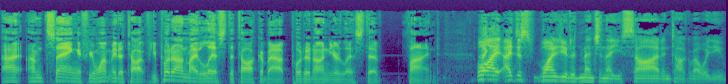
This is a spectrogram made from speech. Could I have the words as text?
I, I'm saying if you want me to talk, if you put it on my list to talk about, put it on your list to find. Well, I I, I, just wanted you to mention that you saw it and talk about what you.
